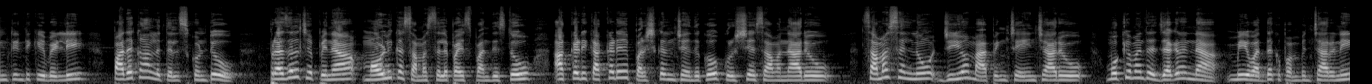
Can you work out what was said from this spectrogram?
ఇంటింటికి వెళ్ళి పథకాలను తెలుసుకుంటూ ప్రజలు చెప్పిన మౌలిక సమస్యలపై స్పందిస్తూ అక్కడికక్కడే పరిష్కరించేందుకు కృషి చేశామన్నారు. సమస్యలను జియో మ్యాపింగ్ చేయించారు. ముఖ్యమంత్రి జగనన్న మీ వద్దకు పంపించారని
